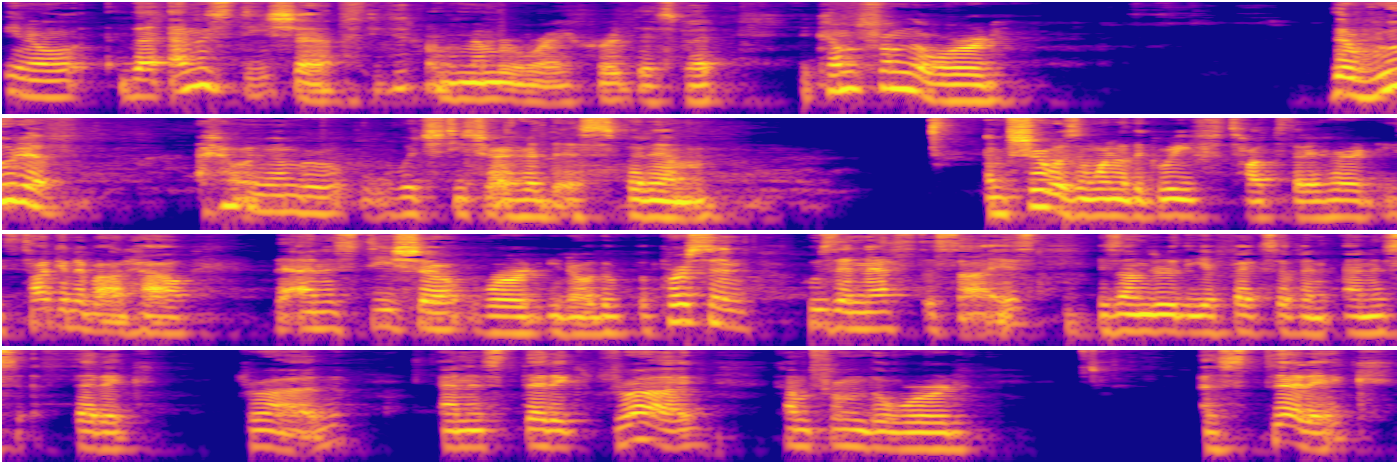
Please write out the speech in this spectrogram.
you know, the anesthesia, I think I don't remember where I heard this, but it comes from the word, the root of, I don't remember which teacher I heard this, but um, I'm sure it was in one of the grief talks that I heard. He's talking about how the anesthesia word, you know, the, the person who's anesthetized is under the effects of an anesthetic drug. Anesthetic drug comes from the word aesthetic,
